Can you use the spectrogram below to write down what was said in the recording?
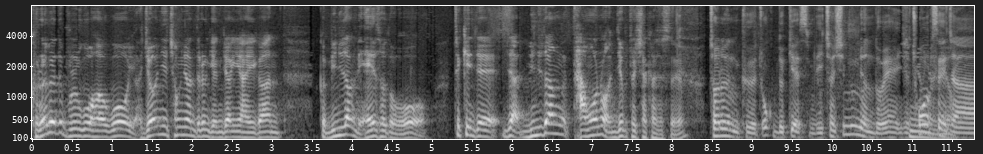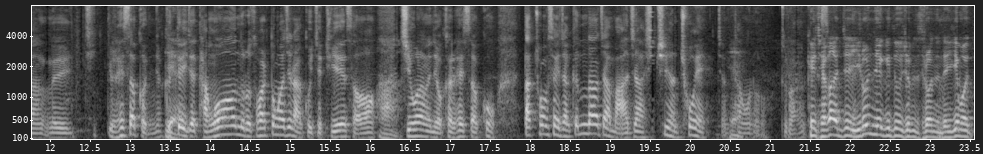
그럼에도 불구하고 여전히 청년들은 굉장히 하여간 그 민주당 내에서도 특히 이제 민주당 당원은 언제부터 시작하셨어요? 저는 그 조금 늦게 했습니다. 2016년도에 이제 16년이요? 총학생회장을 지- 했었거든요. 그때 예. 이제 당원으로서 활동하지는 않고 이제 뒤에서 아. 지원하는 역할을 했었고 딱 총학생회장 끝나자마자 17년 초에 전 예. 당원으로 들어와요. 그 제가 이제 이런 얘기도 좀 들었는데 이게 뭐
